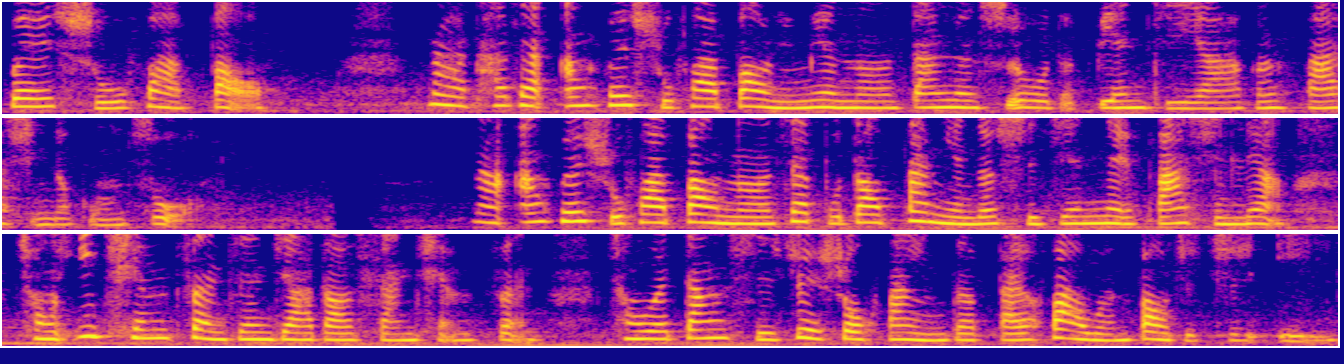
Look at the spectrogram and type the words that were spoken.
徽俗话报》。那他在《安徽俗话报》里面呢，担任所有的编辑啊跟发行的工作。那《安徽俗话报》呢，在不到半年的时间内，发行量从一千份增加到三千份，成为当时最受欢迎的白话文报纸之一。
